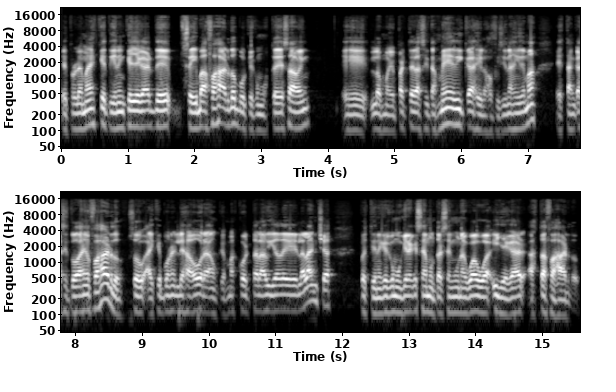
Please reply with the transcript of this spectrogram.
el problema es que tienen que llegar de Ceiba a Fajardo porque, como ustedes saben, eh, la mayor parte de las citas médicas y las oficinas y demás están casi todas en Fajardo. So, hay que ponerles ahora, aunque es más corta la vía de la lancha, pues tiene que, como quiera que sea, montarse en una guagua y llegar hasta Fajardo.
